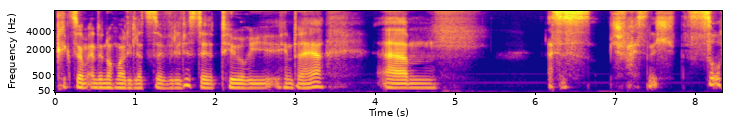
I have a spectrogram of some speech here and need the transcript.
kriegst du am Ende nochmal die letzte wildeste Theorie hinterher. Ähm, es ist, ich weiß nicht, so.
